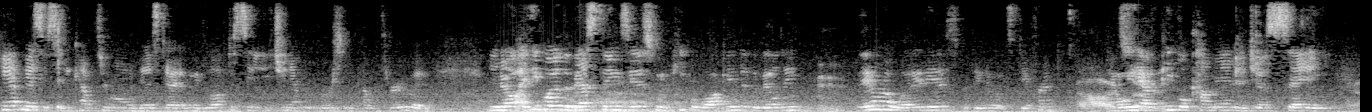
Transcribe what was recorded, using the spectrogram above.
Can't miss us if you come through Monte Vista, and we'd love to see each and every person come through. And you know, I think one of the best things is when people walk into the building, Mhm. They don't know what it is, but they know it's different. Oh, And we so have people come in and just say, Yeah.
